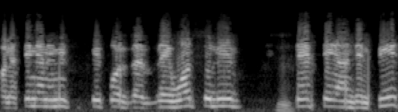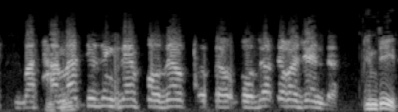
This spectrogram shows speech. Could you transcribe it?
Palestinian innocent people that they want to live hmm. safety and in peace, but mm-hmm. Hamas using them for their for, for their agenda. Indeed.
